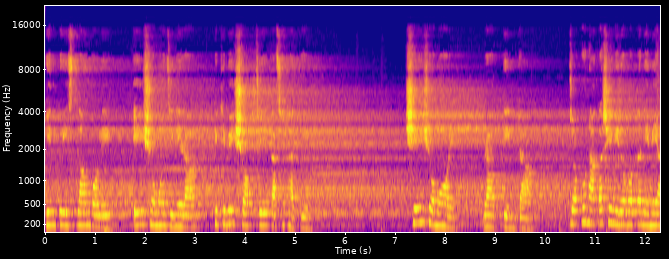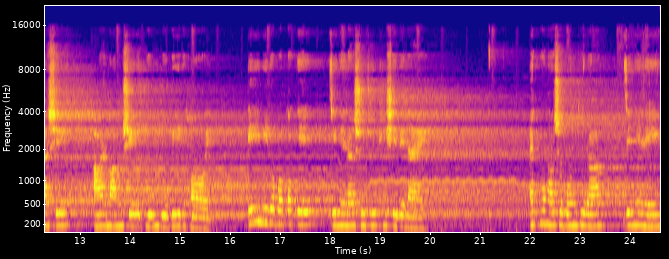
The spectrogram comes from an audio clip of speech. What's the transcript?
কিন্তু ইসলাম বলে এই সময় জিনেরা পৃথিবীর সবচেয়ে কাছে থাকে। সেই সময় রাত তিনটা, যখন আকাশে নীরবতা নেমে আসে আর মানুষের ঘুম গভীর হয়। এই নীরবতাকে জিনেরা সুযোগ হিসেবে নেয়। এখন আসো বন্ধুরা, জেনে নেই,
